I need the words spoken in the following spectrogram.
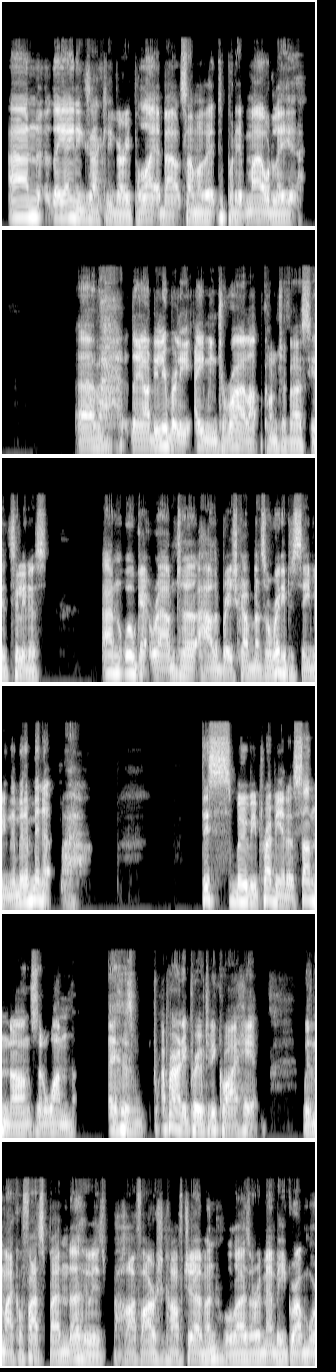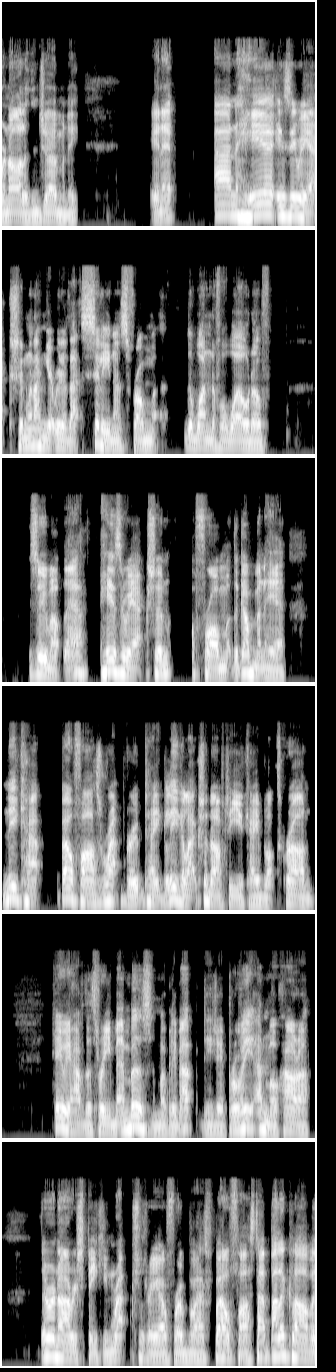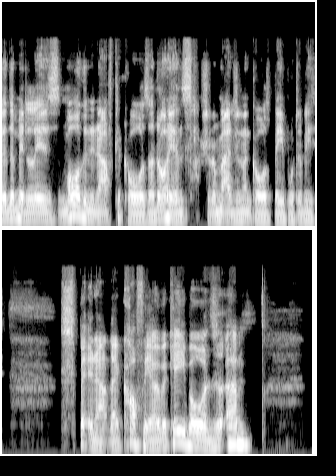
and they ain't exactly very polite about some of it, to put it mildly. Um, they are deliberately aiming to rile up controversy and silliness. And we'll get round to how the British government's already perceiving them in a minute. This movie premiered at Sundance and won. Has apparently proved to be quite a hit with Michael Fassbender, who is half Irish and half German, although as I remember, he grew up more in Ireland than Germany in it. And here is the reaction when I can get rid of that silliness from the wonderful world of Zoom up there. Here's the reaction from the government here. Kneecap Belfast rap group take legal action after UK blocks grant. Here we have the three members, Móglaí Bap, DJ Próvaí, and Mo Chara. They're an Irish speaking rap trio from Belfast. At Balaclava in the middle is more than enough to cause annoyance, I should imagine, and cause people to be spitting out their coffee over keyboards. Um,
